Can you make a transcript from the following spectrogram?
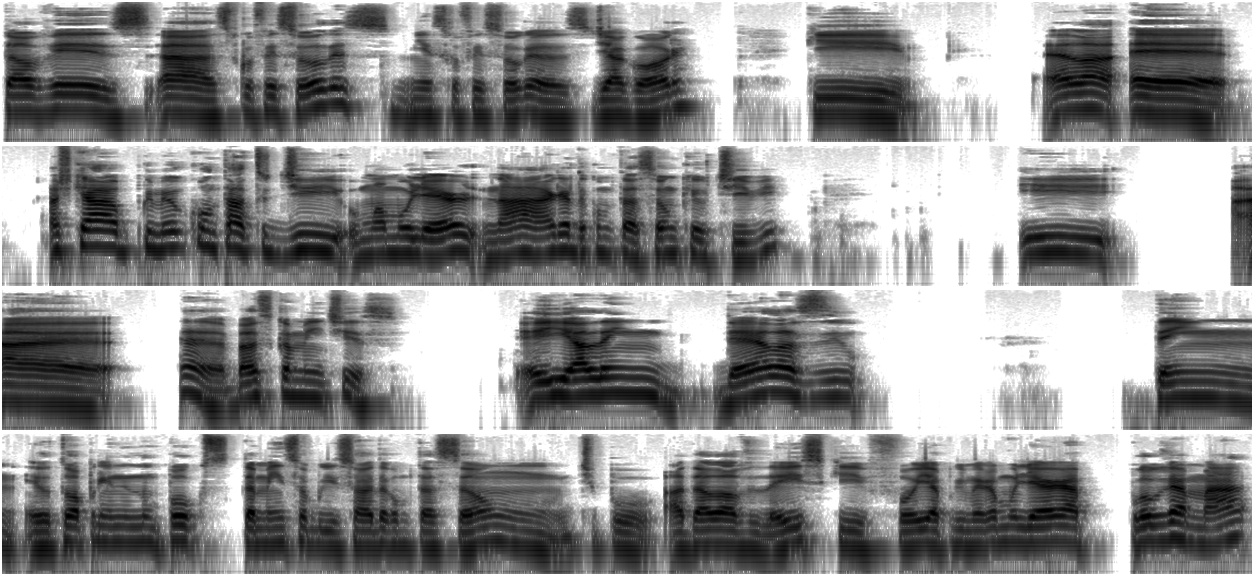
talvez as professoras, minhas professoras de agora, que ela é. Acho que é o primeiro contato de uma mulher na área da computação que eu tive. E. É, é basicamente isso. E além delas, tem, eu tô aprendendo um pouco também sobre história da computação, tipo, a da Lovelace, que foi a primeira mulher a programar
